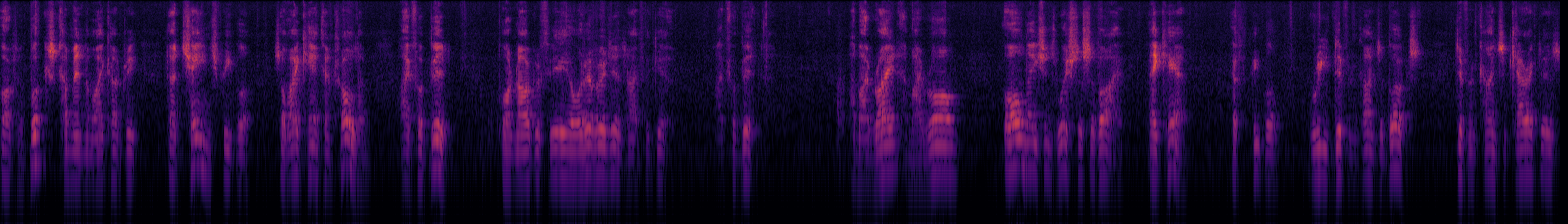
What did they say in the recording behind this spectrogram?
Or if the books come into my country that change people so I can't control them, I forbid pornography or whatever it is, I forgive. I forbid. Am I right? Am I wrong? All nations wish to survive. They can't if people read different kinds of books, different kinds of characters,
